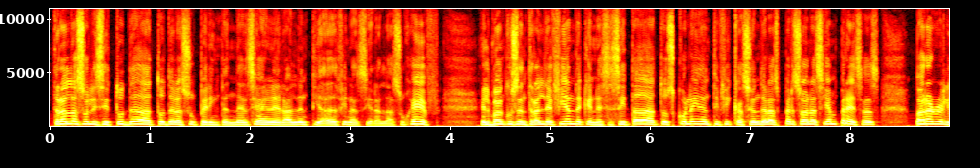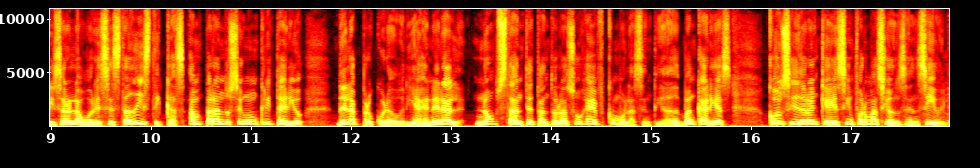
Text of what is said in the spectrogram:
tras la solicitud de datos de la Superintendencia General de Entidades Financieras, la SUGEF. El Banco Central defiende que necesita datos con la identificación de las personas y empresas para realizar labores estadísticas, amparándose en un criterio de la Procuraduría General. No obstante, tanto la SUGEF como las entidades bancarias consideran que es información sensible.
